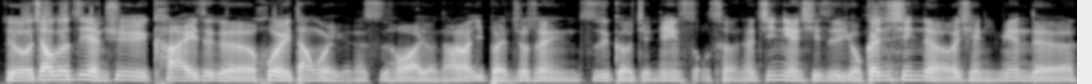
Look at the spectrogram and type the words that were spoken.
就焦哥之前去开这个会当委员的时候啊，有拿到一本救生员资格检定手册。那今年其实有更新的，而且里面的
